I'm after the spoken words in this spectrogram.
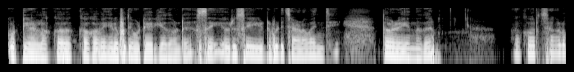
കുട്ടികളൊക്കെ ഒക്കെ ഭയങ്കര ബുദ്ധിമുട്ടായിരിക്കും. അതുകൊണ്ട് ഒരു സൈഡ് പിടിച്ചാണ് വഞ്ചി തുഴയുന്നത്. കുറച്ചങ്ങോട്ട്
